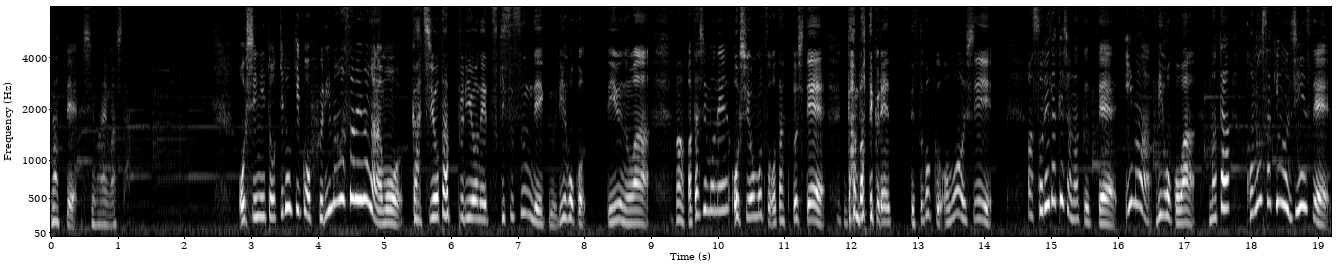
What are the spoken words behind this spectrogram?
なってしまいました。推しに時々こう振り回されながらもガチオタっぷりをね、突き進んでいくリホコっていうのは、まあ私もね、推しを持つオタクとして頑張ってくれってすごく思うし、まあそれだけじゃなくって、今、リホコはまたこの先の人生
